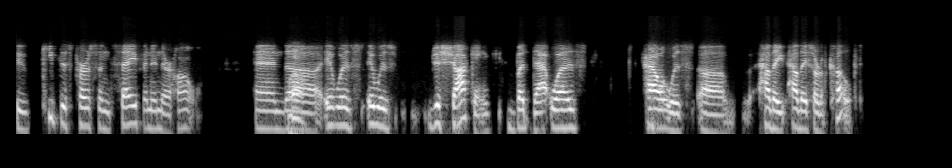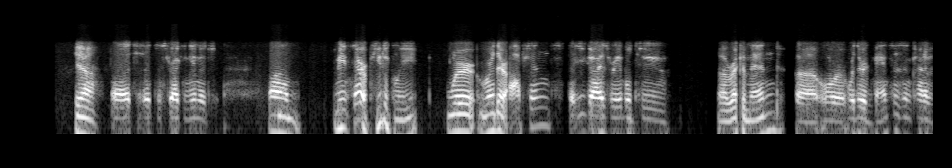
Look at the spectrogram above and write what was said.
to keep this person safe and in their home. And wow. uh, it was it was just shocking, but that was how it was uh, how they how they sort of coped. Yeah, uh, it's it's a striking image. Um, I mean, therapeutically, were were there options that you guys were able to uh, recommend, uh, or were there advances in kind of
